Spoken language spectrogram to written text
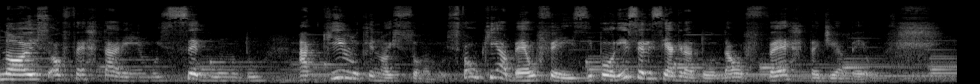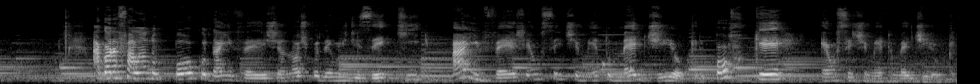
nós ofertaremos segundo aquilo que nós somos. Foi o que Abel fez e por isso ele se agradou da oferta de Abel. Agora, falando um pouco da inveja, nós podemos dizer que a inveja é um sentimento medíocre. Por que é um sentimento medíocre?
